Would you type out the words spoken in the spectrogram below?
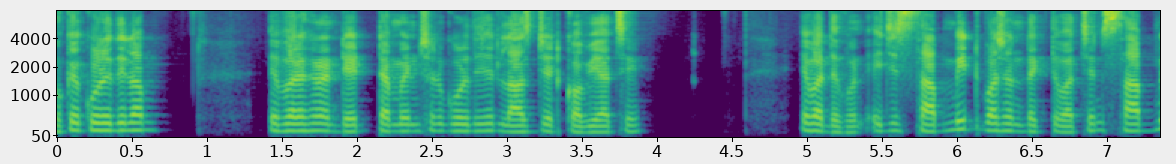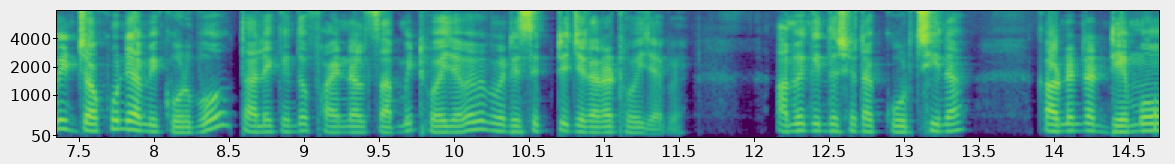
ওকে করে দিলাম। এবার এখানে ডেটটা মেনশন করে দিয়েছি লাস্ট ডেট কবে আছে? এবার দেখুন, এই যে সাবমিট বাটন দেখতে পাচ্ছেন সাবমিট যখনই আমি করব, তাহলে কিন্তু ফাইনাল সাবমিট হয়ে যাবে এবং রিসিপ্টটি জেনারেট হয়ে যাবে। আমি কিন্তু সেটা করছি না, কারণ এটা ডেমো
